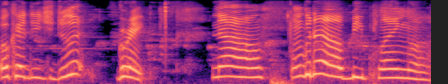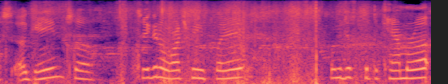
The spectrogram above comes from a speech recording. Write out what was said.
Okay, did you do it? Great. Now, I'm gonna be playing a, a game, so, so you're gonna watch me play it. Let me just put the camera up.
